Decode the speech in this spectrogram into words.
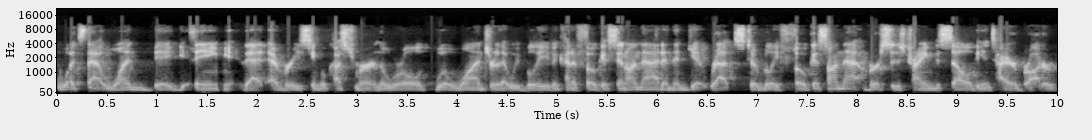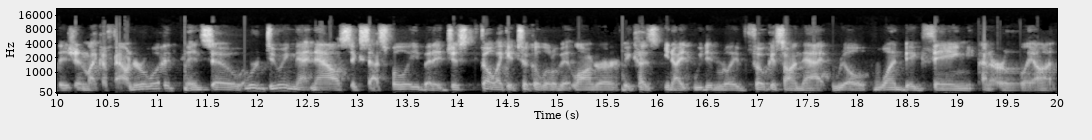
what's that one big thing that every single customer in the world will want or that we believe and kind of focus in on that and then get reps to really focus on that versus trying to sell the entire broader vision like a founder would. And so we're doing that now successfully, but it just felt like it took a little bit longer because, you know, we didn't really focus on that real one big thing kind of early on.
